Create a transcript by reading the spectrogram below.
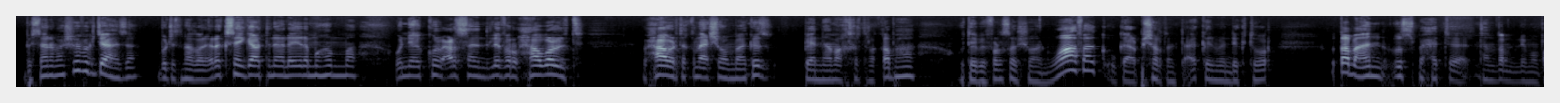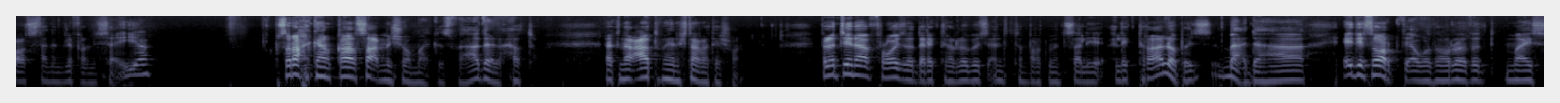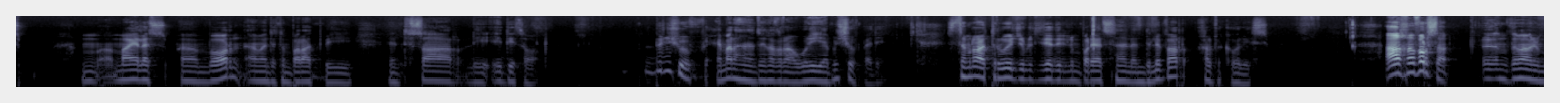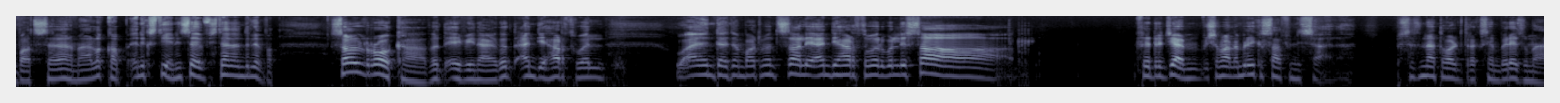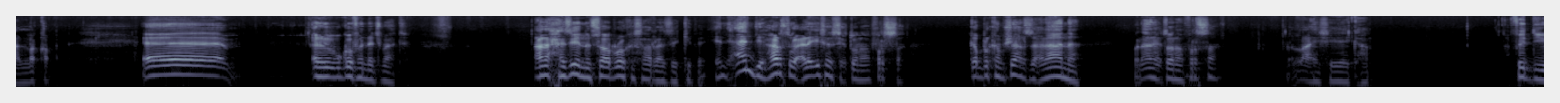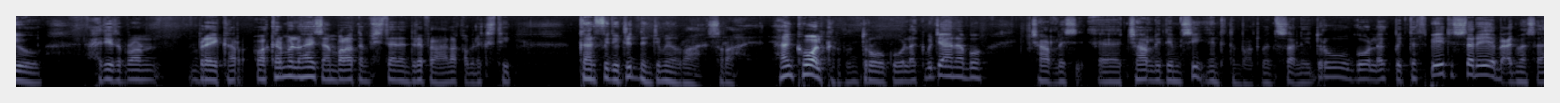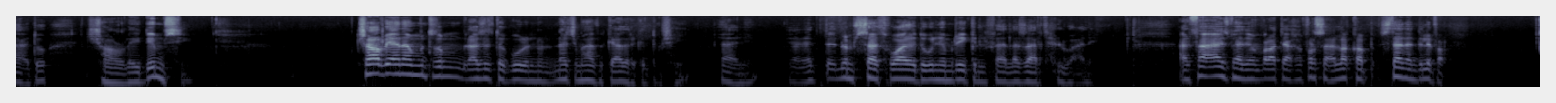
بس أنا ما أشوفك جاهزة. بوجهه نظري. روكسان قالت إنها ليلة مهمة وإني أكون عرض Stand & Deliver وحاولت وحاولت إقناع شون مايكلز بأنها ما خسرت لقبها وتبي فرصة شون وافق وقال بشرط أن تأكد من الدكتور وطبعا أصبحت تنضم لمباراة Stand & Deliver النسائية. بصراحة كان قرار صعب من شون مايكلز فهذا اللي لاحظته. لكن العاطفه هنا اشتغلت يا شون. فالنتينا فيروز ضد إلكترا لوبيز انتهت المباراة بانتصار إلكترا لوبيز. بعدها إيدي ثورب في أول ظهور ضد مايس مايلس بورن عندها مباراة بانتصار لإيدي ثورب. بنشوف يعني ما راح نعطي نظرة أولية بنشوف بعدين. استمرار الترويج بالتدريج لمباريات and Deliver خلف الكواليس. آخر فرصة للانضمام لمباراة السلالم على لقب NXT نسائي في Stand and Deliver سول روكا ضد ايفي نايل ضد اندي هارثويل وانتهت مباراة انتصار لاندي هارثويل واللي صار. في الرجال شمال أمريكا صار في النساء الآن. باستثناء تواجد روكسان بيريز ومع اللقب. آه الوقوف النجمات. أنا حزين إن سول روكا صار زي كذا. يعني عندي هارثويل على أساس يعطونها فرصة. قبل كم شهر زعلانة والآن يعطونها فرصة. والله شيء يقهر فيديو حديث برون بريكر وكارميلو هيز عن مباراتهم في Stand على لقب ال NXT. كان فيديو جدا جميل ورائع صراحة. يعني هانك وولكر ضد درو جولاك بجانبه تشارلي. آه تشارلي ديمسي انتهت مباراة بانتصار لدرو جولاك بالتثبيت السريع بعد ما ساعده تشارلي ديمسي. تشارلي أنا منتظم لا زلت أقول إنه النجم هذا قادر يقدم شيء. يعني يعني لمسات والده ويليام ريجل فلا زالت حلوة عليه. الفائز في هذه المباراة ياخذ فرصة على لقب Stand and Deliver.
